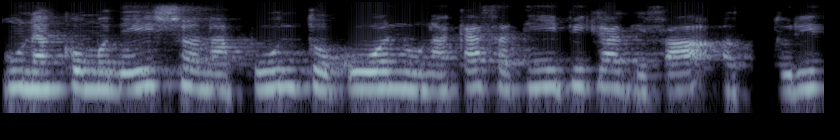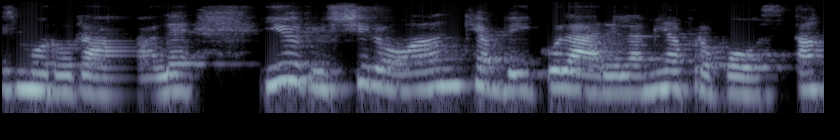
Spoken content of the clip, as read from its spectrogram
un'accommodation appunto con una casa tipica che fa turismo rurale, io riuscirò anche a veicolare la mia proposta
